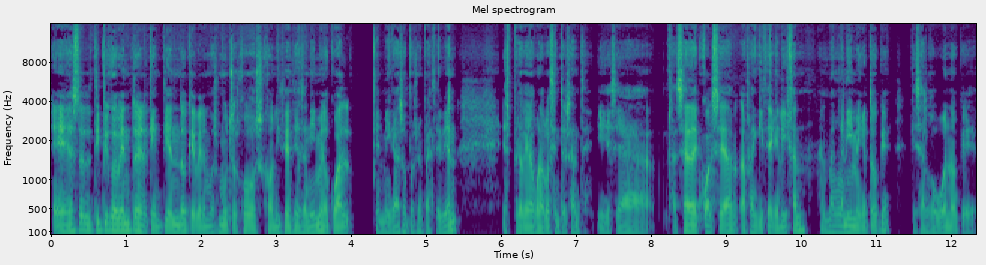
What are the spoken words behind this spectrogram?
Eh, Es el típico evento en el que entiendo que veremos muchos juegos con licencias de anime, lo cual en mi caso pues me parece bien. Espero que haya alguna cosa interesante y sea, o sea, sea de cual sea la franquicia que elijan, el manga anime que toque, que sea algo bueno que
